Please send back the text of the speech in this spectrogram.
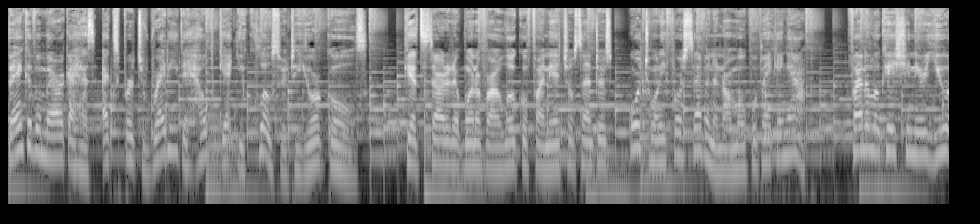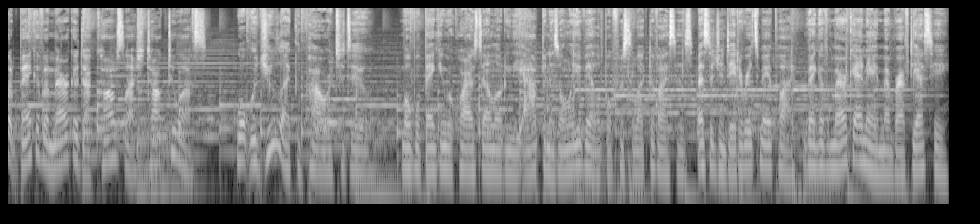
Bank of America has experts ready to help get you closer to your goals. Get started at one of our local financial centers or 24-7 in our mobile banking app. Find a location near you at bankofamerica.com slash talk to us. What would you like the power to do? Mobile banking requires downloading the app and is only available for select devices. Message and data rates may apply. Bank of America and a member FDIC.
